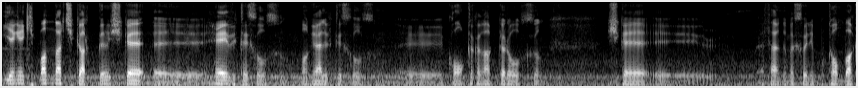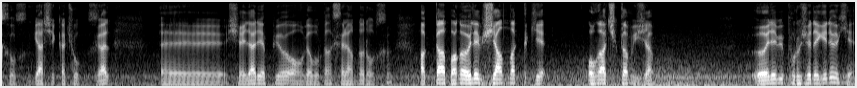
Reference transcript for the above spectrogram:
yeni ekipmanlar çıkarttı. İşte eee H vites olsun, manuel vites olsun, eee kontra kanatları olsun, işte eee efendime söyleyeyim buton box olsun. Gerçekten çok güzel eee, şeyler yapıyor. Ona da buradan selamlar olsun. Hatta bana öyle bir şey anlattı ki onu açıklamayacağım. Öyle bir projede geliyor ki.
